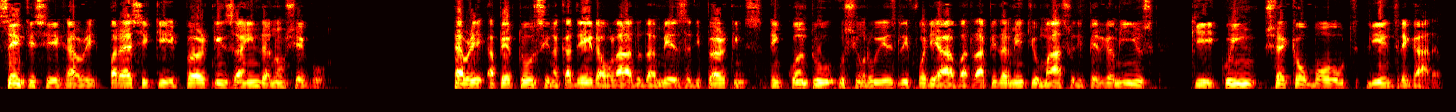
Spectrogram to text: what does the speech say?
Sente-se, Harry. Parece que Perkins ainda não chegou. Harry apertou-se na cadeira ao lado da mesa de Perkins, enquanto o Sr. Weasley folheava rapidamente o maço de pergaminhos que Queen Shacklebolt lhe entregara.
